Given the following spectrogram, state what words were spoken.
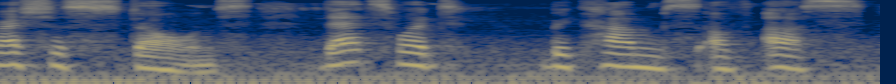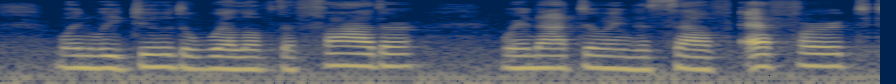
precious stones. That's what becomes of us when we do the will of the Father. We're not doing the self effort.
